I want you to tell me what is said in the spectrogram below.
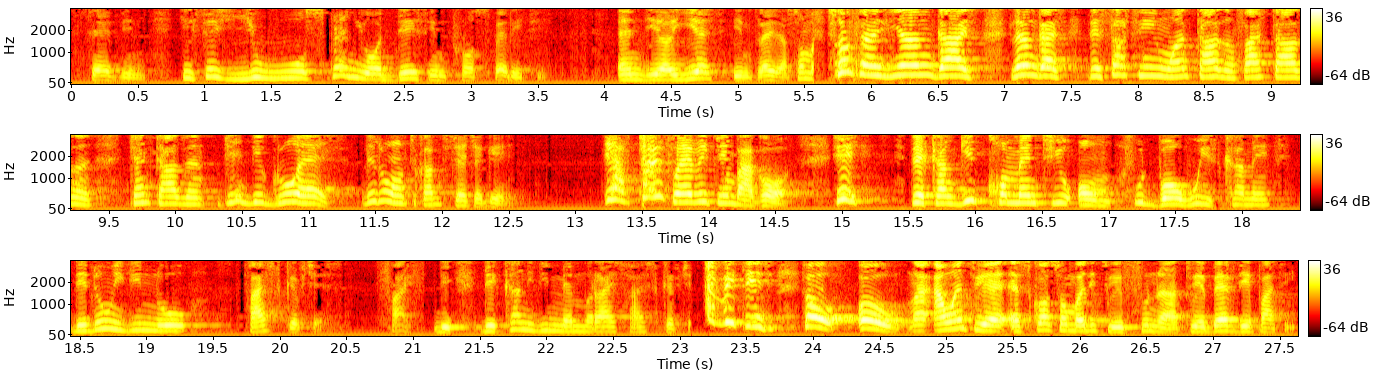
serve Him. He says you will spend your days in prosperity and your years in pleasure. sometimes young guys, young guys, they start seeing 1,000, 5,000, 10,000. They, they grow as. They don't want to come to church again. They have time for everything but God. Hey, they can give commentary on football, who is coming. They don't even know five scriptures. Five. They, they can't even memorize five scriptures. Everything. Oh, oh, I went to escort somebody to a funeral, to a birthday party.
